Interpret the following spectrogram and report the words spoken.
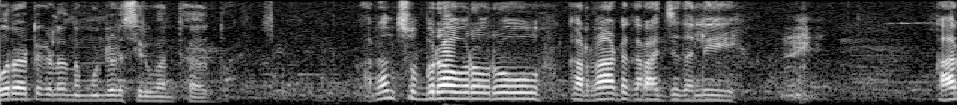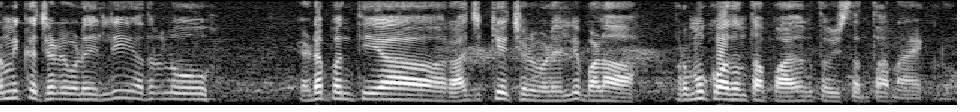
ಹೋರಾಟಗಳನ್ನು ಮುನ್ನಡೆಸಿರುವಂತಹದ್ದು. ಅನಂತ್ ಸುಬ್ಬರಾವ್ರವರು ಕರ್ನಾಟಕ ರಾಜ್ಯದಲ್ಲಿ ಕಾರ್ಮಿಕ ಚಳವಳಿಯಲ್ಲಿ ಅದರಲ್ಲೂ ಎಡಪಂಥೀಯ ರಾಜಕೀಯ ಚಳವಳಿಯಲ್ಲಿ ಭಾಳ ಪ್ರಮುಖವಾದಂಥ ಪಾತ್ರ ವಹಿಸಿದಂಥ ನಾಯಕರು.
